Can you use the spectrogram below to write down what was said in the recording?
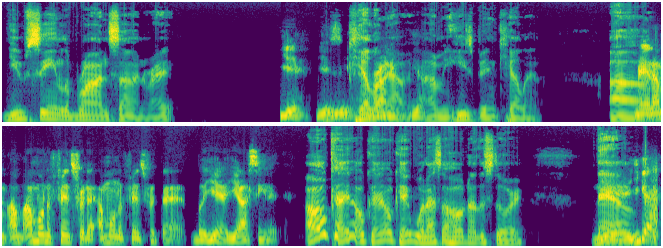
you've seen LeBron's son, right? yeah, yeah, He's yeah. killing yeah. I mean, he's been killing. Uh, Man, I'm, I'm I'm on the fence for that. I'm on the fence for that. But yeah, yeah, I seen it. okay, okay, okay. Well, that's a whole nother story. Now, yeah, you got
